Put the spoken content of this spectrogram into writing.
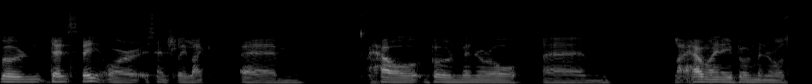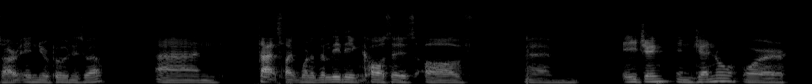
bone density, or essentially like um, how bone mineral, um, like how many bone minerals are in your bone as well, and that's like one of the leading causes of um, aging in general, or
